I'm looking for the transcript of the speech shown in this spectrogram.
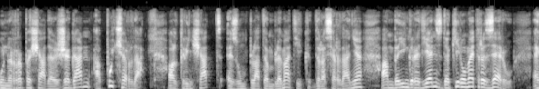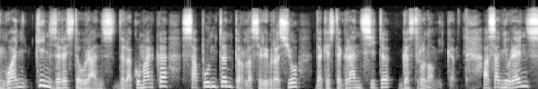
una repeixada gegant a Puigcerdà. El trinxat és un plat emblemàtic de la Cerdanya amb ingredients de quilòmetre zero. Enguany, 15 restaurants de la comarca s'apunten per la celebració d'aquesta gran cita gastronòmica. A Sant Llorenç,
